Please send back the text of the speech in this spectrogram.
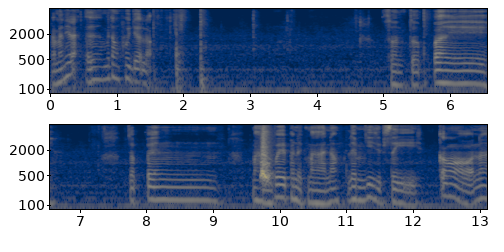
ประมาณนี้แหละเออไม่ต้องพูดเยอะหรอกส่วนต่อไป จะเป็นมหาเวทผนึกมาเนาะเล่ม 24 ก็น่า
